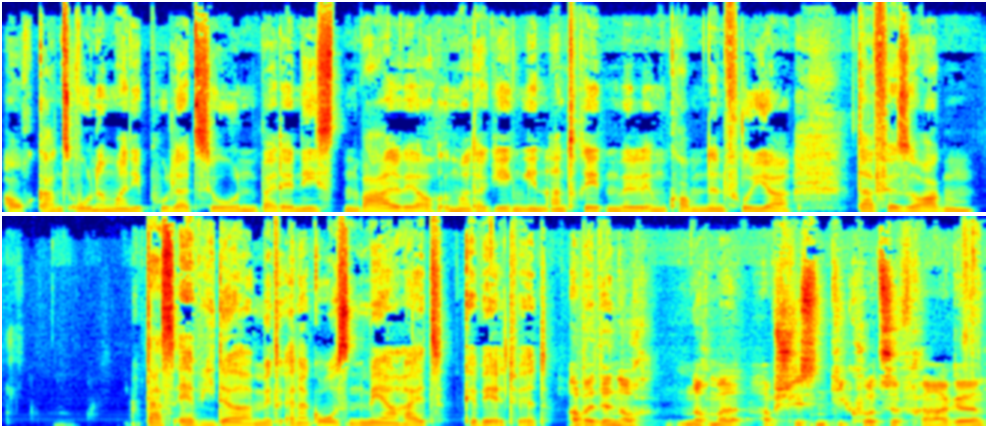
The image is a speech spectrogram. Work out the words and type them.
auch ganz ohne Manipulation bei der nächsten Wahl, wer auch immer dagegen ihn antreten will im kommenden Frühjahr, dafür sorgen, dass er wieder mit einer großen Mehrheit gewählt wird. Aber dennoch nochmal abschließend die kurze Frage,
